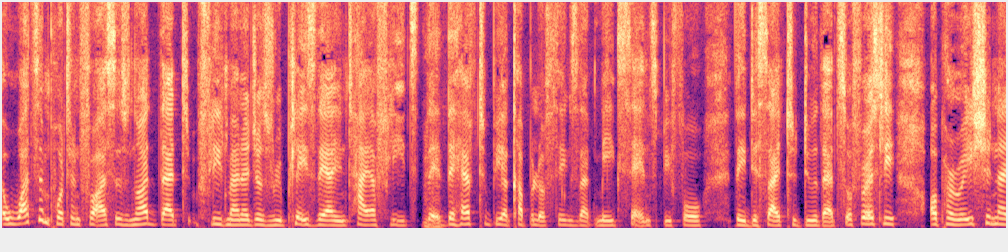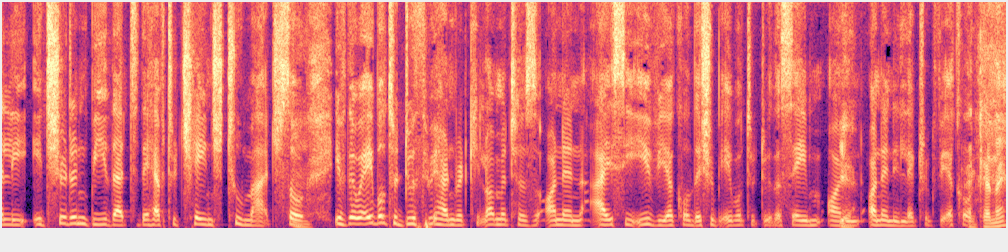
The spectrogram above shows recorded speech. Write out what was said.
what's important for us is not that fleet managers replace their entire fleet. Mm-hmm. They, there have to be a couple of things that make sense before they decide to do that. So firstly, operationally, it shouldn't be that they have to change too much. So mm. if they were able to do 300 kilometers on an ICE vehicle, they should be able to do the same on, yeah. on an electric vehicle. And can they?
